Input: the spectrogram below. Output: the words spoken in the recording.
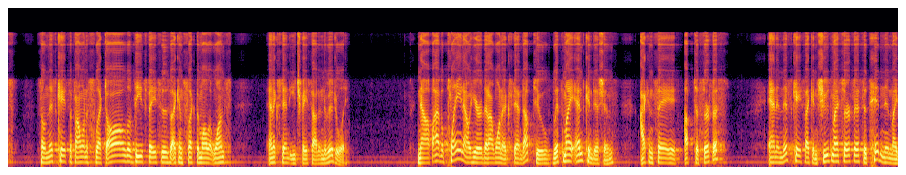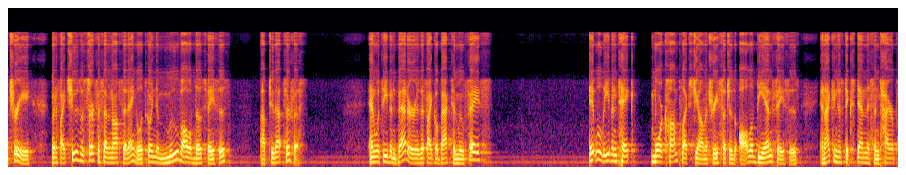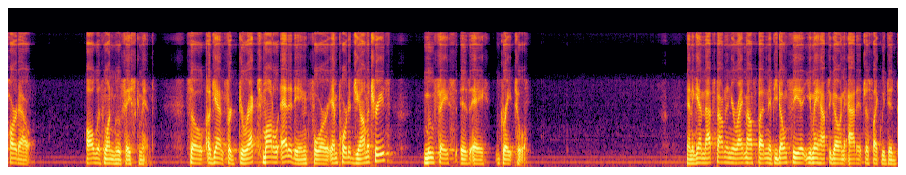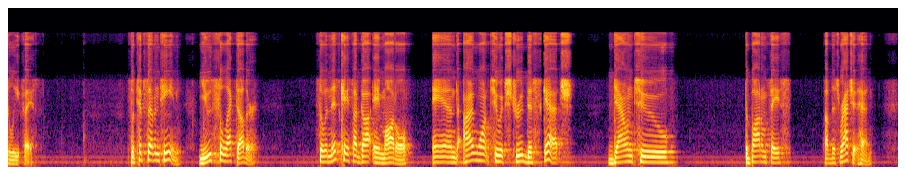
So in this case, if I want to select all of these faces, I can select them all at once and extend each face out individually. Now, if I have a plane out here that I want to extend up to with my end conditions, I can say up to surface. And in this case, I can choose my surface. It's hidden in my tree. But if I choose a surface at an offset angle, it's going to move all of those faces up to that surface. And what's even better is if I go back to move face, it will even take more complex geometry, such as all of the end faces, and I can just extend this entire part out all with one move face command. So again, for direct model editing for imported geometries, move face is a great tool. And again, that's found in your right mouse button. If you don't see it, you may have to go and add it just like we did delete face. So tip 17, use select other. So in this case, I've got a model, and I want to extrude this sketch down to the bottom face of this ratchet head.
